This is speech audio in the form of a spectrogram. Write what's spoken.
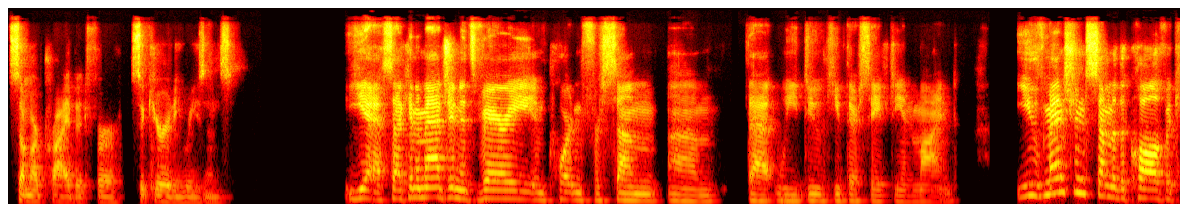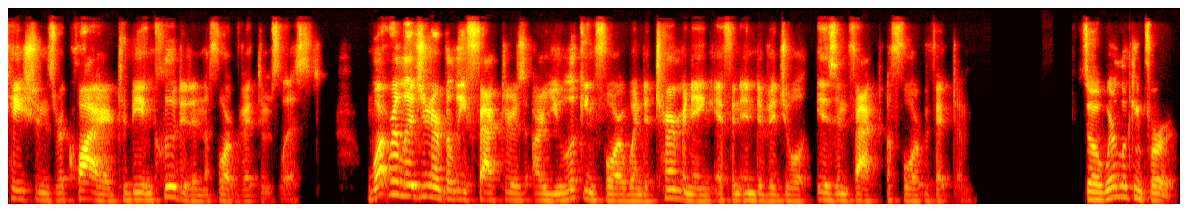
some are private for security reasons. Yes, I can imagine it's very important for some um, that we do keep their safety in mind. You've mentioned some of the qualifications required to be included in the FORB victims list. What religion or belief factors are you looking for when determining if an individual is in fact a FORB victim? So we're looking for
